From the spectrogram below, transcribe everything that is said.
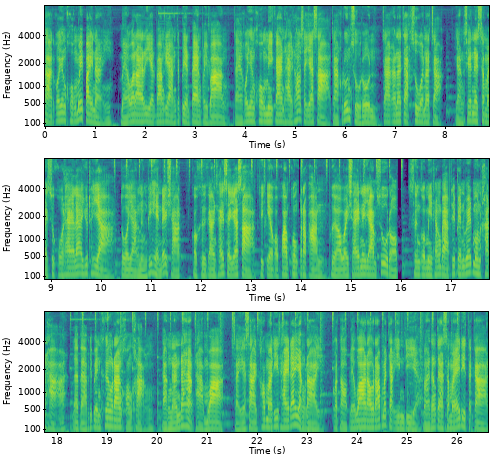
ศาสตร์ก็ยังคงไม่ไปไหน แม้ว่ารายละเอียดบางอย่างจะเปลี่ยนแปลงไปบ้าง แต่ก็ยังคงมีการถ่ายทอดไสยศาสตร์จากรุ่นสู่รุ่น จากอาณาจักรสู่อาณาจักร อย่างเช่นในสมัยสุโขทัยและอยุธยา ตัวอย่างหนึ่งที่เห็นได้ชัด ก็คือการใช้ไสยศาสตร์ที่เกี่ยวกับความคงกระพันเพื่อเอาไว้ใช้ในยามสู้รบ ซึ่งก็มีทั้งแบบที่เป็นเวทมนต์คาถา และแบบที่เป็นเครื่องรางของขลัง ดังนั้นถ้าหากถามว่าไสยศาสตร์เข้ามาที่ไทยได้อย่างไร ก็ตอบได้ว่าเรารับมาจากอินเดียมาตั้งแต่สมัยอดีตการ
